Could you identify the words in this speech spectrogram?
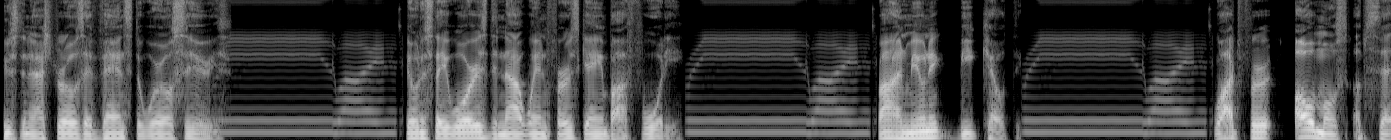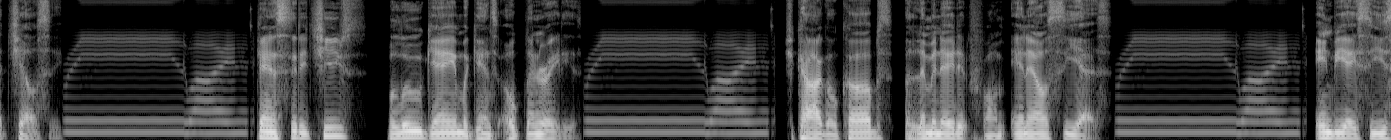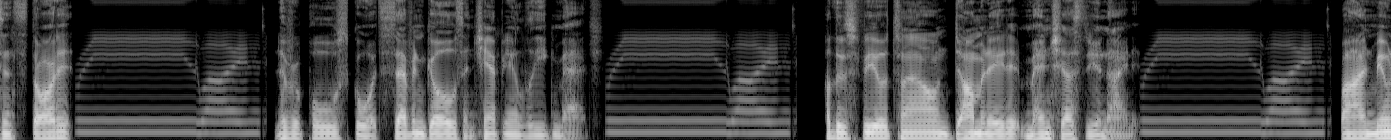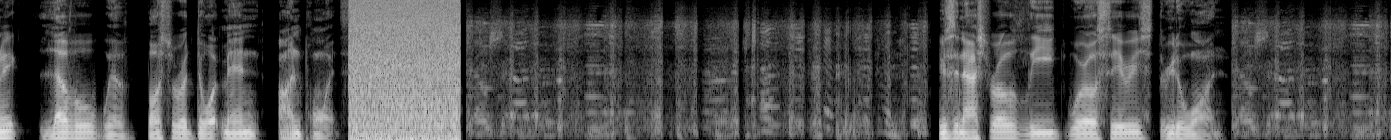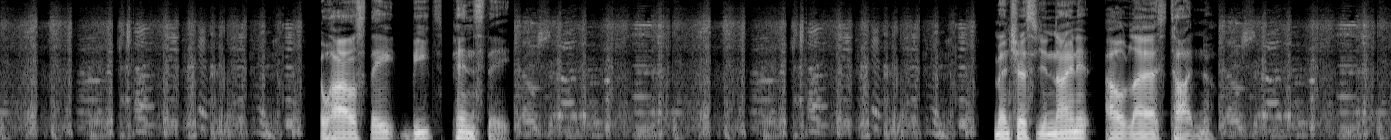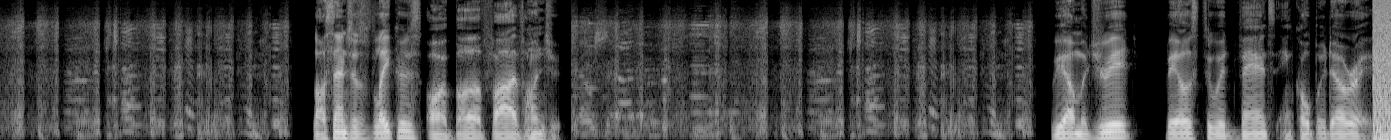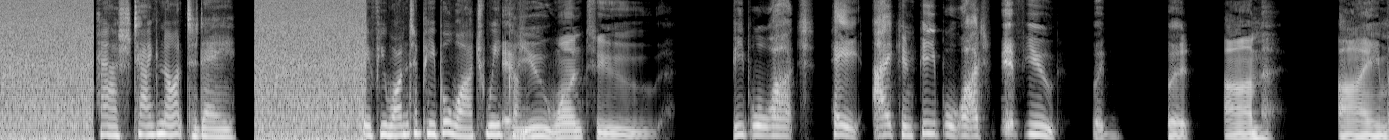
Houston Astros advanced the World Series. Golden State Warriors did not win first game by 40. Bayern Munich beat Celtic. Watford almost upset Chelsea. Kansas City Chiefs blew game against Oakland Raiders. Chicago Cubs eliminated from NLCS. NBA season started. Liverpool scored seven goals in Champions League match. Huddersfield Town dominated Manchester United. Bayern Munich level with Borussia Dortmund on points. Houston Astros lead World Series 3 to 1. Ohio State beats Penn State. Manchester United outlast Tottenham. Los Angeles Lakers are above 500. Real Madrid fails to advance in Copa del Rey. Hashtag not today. If you want to people watch, we can. If come. you want to people watch, hey, I can people watch with you. But but um I'm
